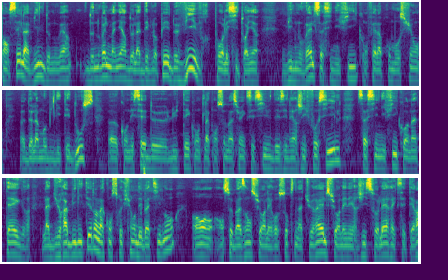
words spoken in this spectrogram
penser la ville, de, nouvelles, de nouvelles manières de la développer et de vivre pour les citoyens. Ville nouvelle, ça signifie qu'on fait la promotion euh, de la mobilité douce, euh, qu'on essaie de lutter contre la consommation excessive des énergies fossiles. Ça signifie qu'on intègre la durabilité dans la construction des bâtiments en, en se basant sur les ressources naturelles, sur l'énergie solaire, etc.,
